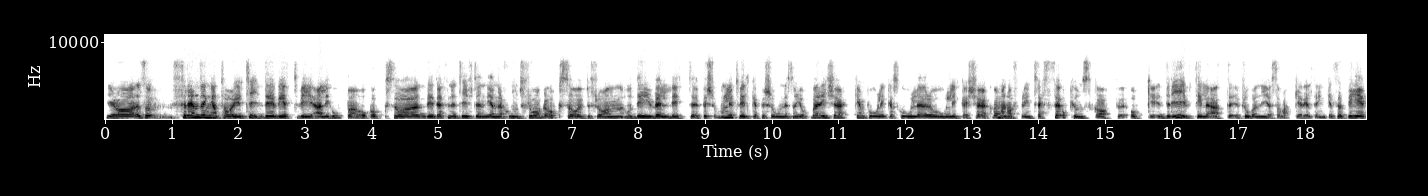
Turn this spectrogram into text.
Ja, alltså förändringar tar ju tid, det vet vi allihopa och också det är definitivt en generationsfråga också utifrån och det är ju väldigt personligt vilka personer som jobbar i köken på olika skolor och olika kök, vad man har för intresse och kunskap och driv till att prova nya saker helt enkelt. Så det,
